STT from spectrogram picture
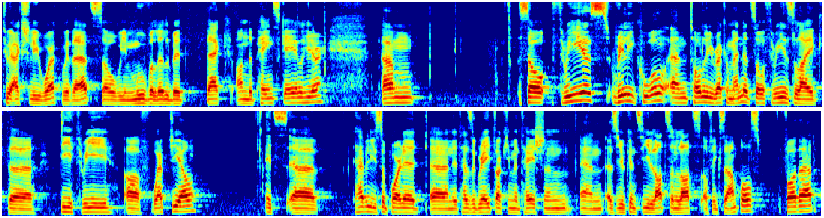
to actually work with that. So we move a little bit back on the pain scale here. Um, so 3 is really cool and totally recommended. So 3 is like the D3 of WebGL. It's uh, heavily supported and it has a great documentation and as you can see lots and lots of examples for that.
